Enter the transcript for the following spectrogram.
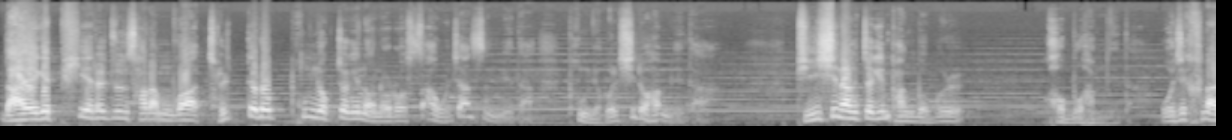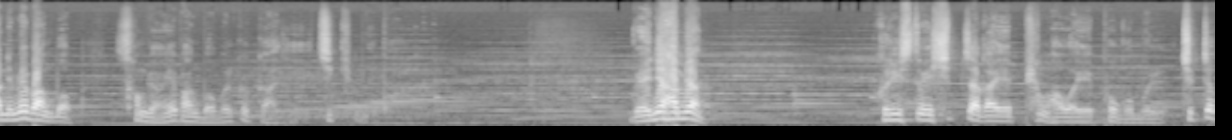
나에게 피해를 준 사람과 절대로 폭력적인 언어로 싸우지 않습니다. 폭력을 싫어합니다. 비신앙적인 방법을 거부합니다. 오직 하나님의 방법, 성경의 방법을 끝까지 지킵니다. 왜냐하면 그리스도의 십자가의 평화의 복음을 직접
